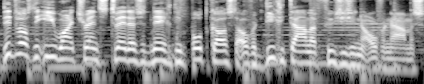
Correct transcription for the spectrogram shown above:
Dit was de EY Trends 2019 podcast over digitale fusies en overnames.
